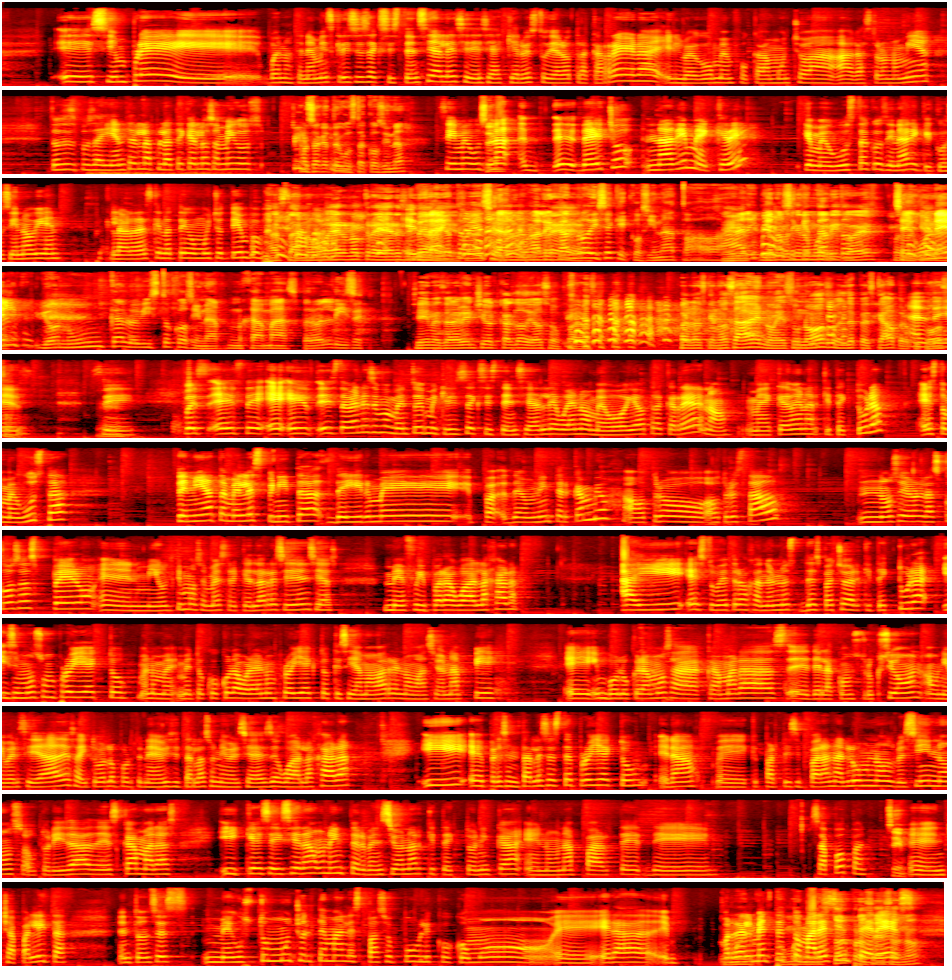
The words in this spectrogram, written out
eh, siempre, bueno, tenía mis crisis existenciales y decía, quiero estudiar otra carrera y luego me enfocaba mucho a, gastronomía. Entonces, pues ahí entre la plática de los amigos. O sea, que te gusta cocinar. Sí, me gusta. Eh, de hecho, nadie me cree que me gusta cocinar y que cocino bien. Porque la verdad es que no tengo mucho tiempo. Hasta no ver, no creerse. Mira, yo te voy a decir algo. Alejandro dice que cocina todo. Sí, que no sé qué tanto. ¿eh? Según él, yo nunca lo he visto cocinar. Jamás. Pero él dice. Sí, me sale bien chido el caldo de oso. Para, los, que no saben, no es un oso, es de pescado, pero picoso. Sí. Eh. Pues este, eh, estaba en ese momento de mi crisis existencial de, bueno, me voy a otra carrera. No, me quedo en arquitectura. Esto me gusta tenía también la espinita de irme de un intercambio a otro, a otro estado. No se dieron las cosas, pero en mi último semestre, que es las residencias, me fui para Guadalajara. Ahí estuve trabajando en un despacho de arquitectura. Hicimos un proyecto, bueno, me, tocó colaborar en un proyecto que se llamaba Renovación a Pie. Eh, involucramos a cámaras eh, de la construcción, a universidades. Ahí tuve la oportunidad de visitar las universidades de Guadalajara y eh, presentarles este proyecto. Era que participaran alumnos, vecinos, autoridades, cámaras y que se hiciera una intervención arquitectónica en una parte de Zapopan, en Chapalita. Entonces, me gustó mucho el tema del espacio público, cómo eh, era realmente tomar ese interés.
